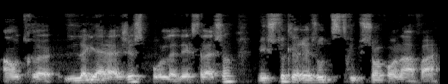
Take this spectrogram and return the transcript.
entre le garagiste pour l'installation, mais aussi tout le réseau de distribution qu'on a à faire.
